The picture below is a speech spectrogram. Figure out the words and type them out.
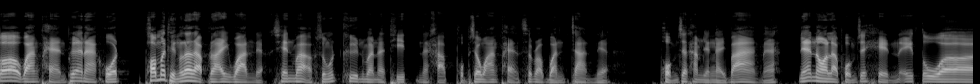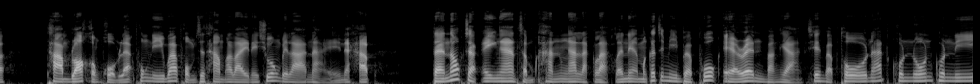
ก็วางแผนเพื่ออนาคต พอมาถึงระดับรายวันเนี่ย เช่นว่าสมมติคืนวันอาทิตย์นะครับ ผมจะวางแผนสำหรับวันจันทร์เนี่ย ผมจะทำยังไงบ้างนะ แน่นอนแหละผมจะเห็นไอ้ตัว time block ของผมและพรุ่งนี้ว่าผมจะทำอะไรในช่วงเวลาไหนนะครับแต่นอกจากไอ้งานสำคัญงานหลัก ๆ แล้วเนี่ยมันก็จะมีแบบพวก errand บางอย่าง เช่นแบบโทรนัดคนโน้นคนนี้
